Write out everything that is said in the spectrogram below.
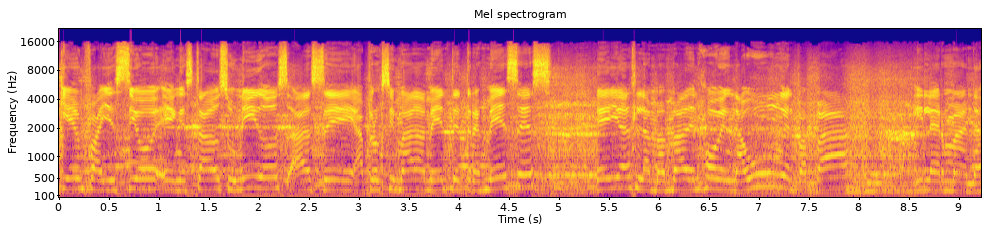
quien falleció en Estados Unidos hace aproximadamente tres meses. Ella es la mamá del joven Naún, el papá y la hermana.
